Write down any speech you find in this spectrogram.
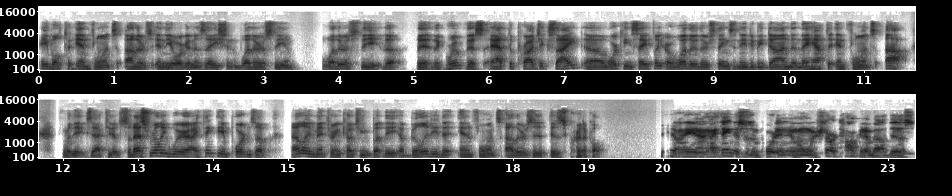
able to influence others in the organization, whether it's the whether it's the the the, the group that's at the project site uh, working safely or whether there's things that need to be done then they have to influence up for the executives. So that's really where i think the importance of not only mentoring coaching but the ability to influence others is, is critical you know, I, I think this is important. And when we start talking about this,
